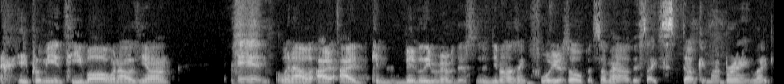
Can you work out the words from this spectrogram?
he put me in T-ball when I was young. And when I, I I can vividly remember this, you know, I was like four years old, but somehow this like stuck in my brain. Like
